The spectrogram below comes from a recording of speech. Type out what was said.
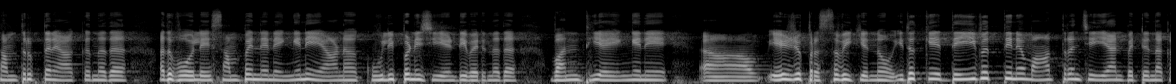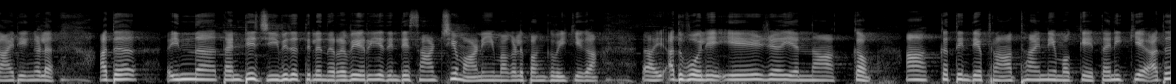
സംതൃപ്തനാക്കുന്നത് അതുപോലെ സമ്പന്നൻ എങ്ങനെയാണ് കൂലിപ്പണി ചെയ്യേണ്ടി വരുന്നത് വന്ധ്യ എങ്ങനെ ഏഴ് പ്രസവിക്കുന്നു ഇതൊക്കെ ദൈവത്തിന് മാത്രം ചെയ്യാൻ പറ്റുന്ന കാര്യങ്ങൾ അത് ഇന്ന് തന്റെ ജീവിതത്തിൽ നിറവേറിയതിന്റെ സാക്ഷ്യമാണ് ഈ മകൾ പങ്കുവയ്ക്കുക. അതുപോലെ ഏഴ് എന്ന അക്കം ആ അക്കത്തിന്റെ പ്രാധാന്യമൊക്കെ തനിക്ക് അത്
